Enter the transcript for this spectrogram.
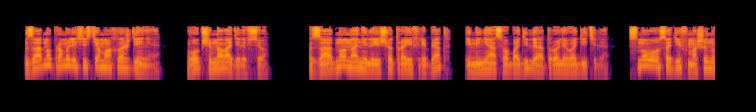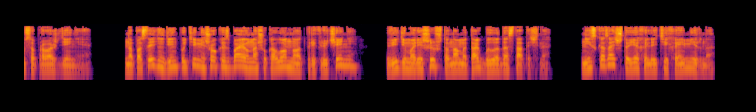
заодно промыли систему охлаждения. В общем, наладили все. Заодно наняли еще троих ребят, и меня освободили от роли водителя, снова усадив в машину сопровождения. На последний день пути Мешок избавил нашу колонну от приключений, видимо, решив, что нам и так было достаточно. Не сказать, что ехали тихо и мирно,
